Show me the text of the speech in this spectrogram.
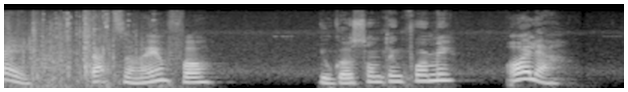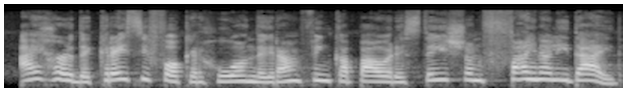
Hey, that's some info. You got something for me? Hola. I heard the crazy fucker who owned the Gran Finca Power Station finally died.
